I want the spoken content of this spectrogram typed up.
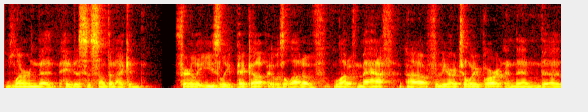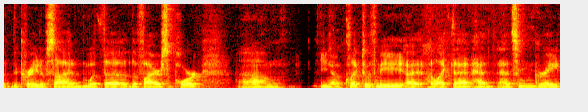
learned that hey, this is something I could fairly easily pick up. It was a lot of a lot of math uh, for the artillery part, and then the the creative side with the the fire support. Um, you know, clicked with me. I, I like that. Had had some great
